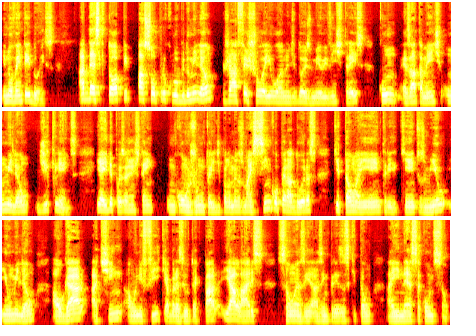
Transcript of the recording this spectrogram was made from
e 92. A desktop passou para o clube do milhão, já fechou aí o ano de 2023 com exatamente 1 milhão de clientes. E aí depois a gente tem um conjunto aí de pelo menos mais cinco operadoras que estão aí entre 500 mil e 1 milhão, Algar, a TIM, a Unifique, a Brasil Tecpar e a Lares são as, as empresas que estão aí nessa condição.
